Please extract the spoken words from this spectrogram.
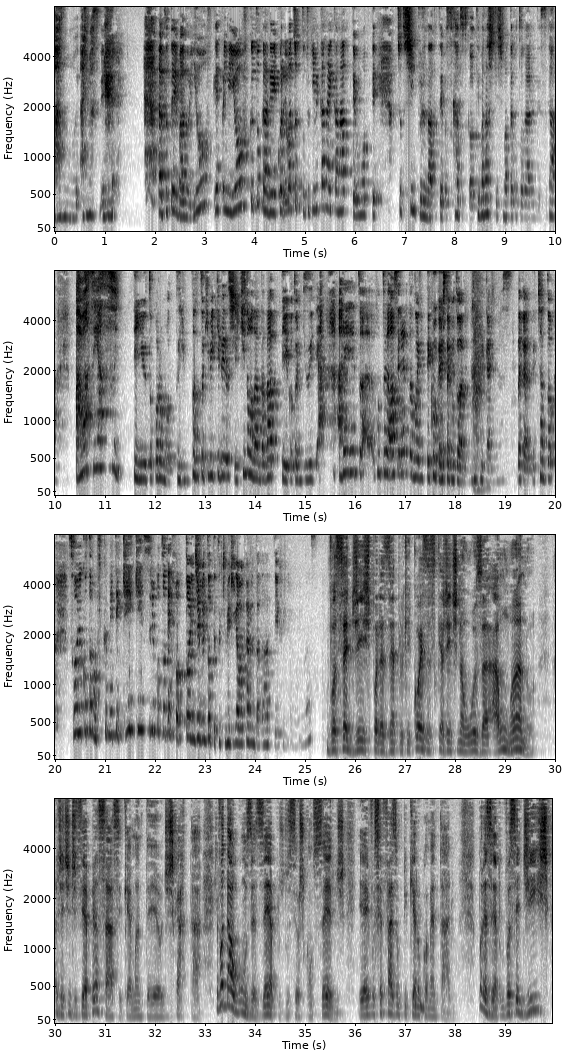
あの、ありますね。例えばあの洋服、やっぱり洋服とかでこれはちょっとときめかないかなって思って、ちょっとシンプルな例えばスカートとかを手放してしまったことがあるんですが、合わせやすいっていうところも立派なときめきですし、機能なんだなっていうことに気づいて、あ、あれと本当に合わせられたのにって後悔したことは、ね、何回かあります。だからね、ちゃんとそういうことも含めて経験することで本当に自分にとってときめきがわかるんだなっていうふうに思います。Você diz, por exemplo, que coisas que a gente não usa há um ano a gente devia pensar se quer manter ou descartar. Eu vou dar alguns exemplos dos seus conselhos e aí você faz um pequeno comentário. Por exemplo, você diz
